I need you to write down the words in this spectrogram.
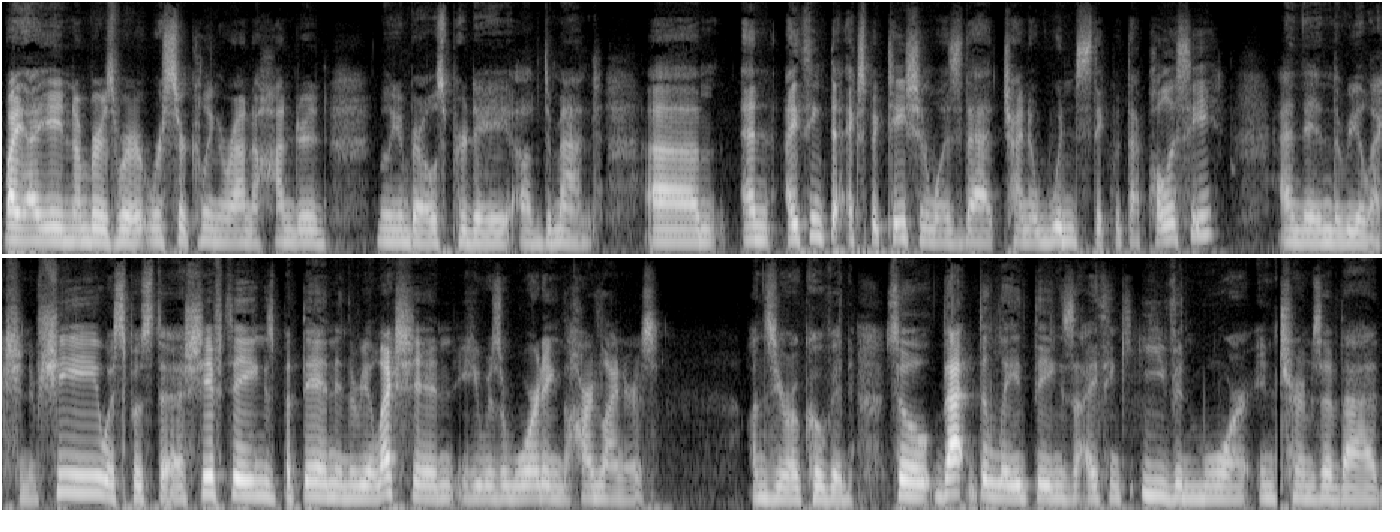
by IEA numbers, we're, we're circling around 100 million barrels per day of demand. Um, and I think the expectation was that China wouldn't stick with that policy. And then the reelection of Xi was supposed to shift things, but then in the reelection, he was awarding the hardliners on zero COVID. So that delayed things, I think, even more in terms of that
